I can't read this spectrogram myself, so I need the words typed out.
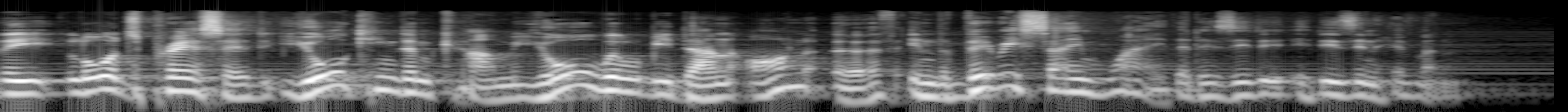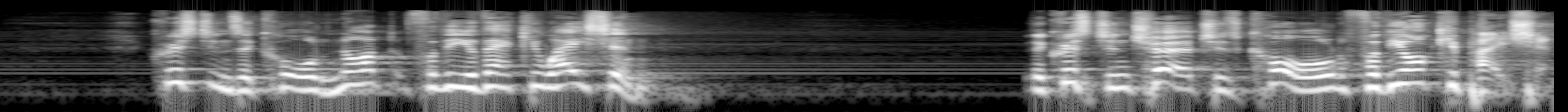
the Lord's Prayer said, Your kingdom come, your will be done on earth in the very same way that it is in heaven. Christians are called not for the evacuation. The Christian church is called for the occupation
